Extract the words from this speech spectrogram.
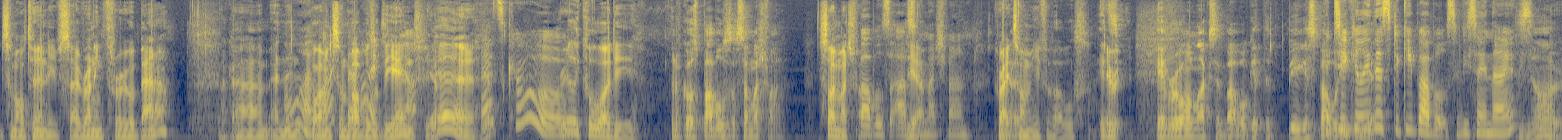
some alternatives. So running through a banner, Okay. um, and then Oh, blowing like some that bubbles at the end. Yep. Yeah, That's cool. really cool idea. and of course, bubbles are so much fun. So much fun. Bubbles are Yeah. so much fun. Great time of year for bubbles. Every- everyone likes a bubble. Get the biggest bubble. Particularly you the sticky bubbles. Have you seen those? No.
